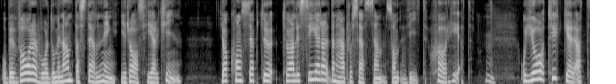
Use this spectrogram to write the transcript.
och bevarar vår dominanta ställning i rashierarkin. Jag konceptualiserar den här processen som vit skörhet. Mm. Och jag tycker att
